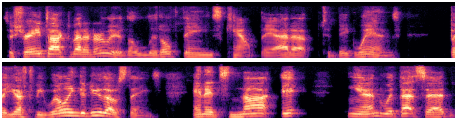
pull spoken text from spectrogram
So Shrey talked about it earlier the little things count. They add up to big wins but you have to be willing to do those things. And it's not it. And with that said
